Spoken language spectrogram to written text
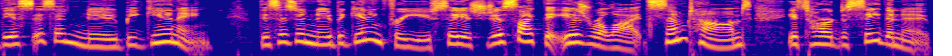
This is a new beginning. This is a new beginning for you. See, it's just like the Israelites. Sometimes it's hard to see the new.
